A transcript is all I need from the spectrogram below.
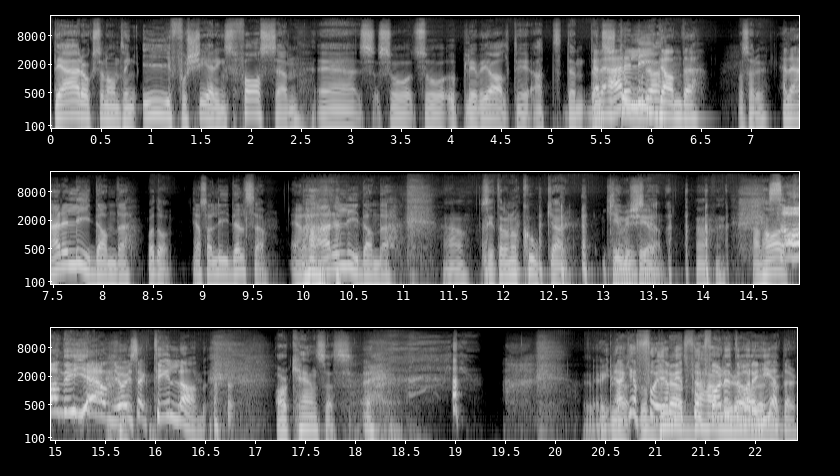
Det är också någonting i forceringsfasen, så, så, så upplever jag alltid att den, den Eller stora... är det lidande? Vad sa du? Eller är det lidande? Vadå? Jag sa lidelse. Eller är det lidande? Ja. Sitter han och kokar, Kim Wirsén? Ja. Han har Sa han det igen? Jag har ju sagt till han! Arkansas. Jag, kan Då få, jag vet fortfarande inte vad det heter.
